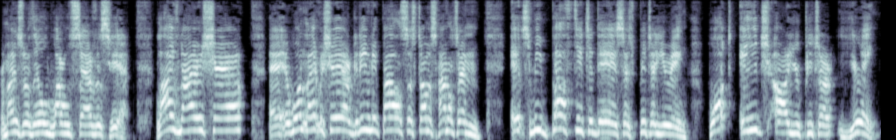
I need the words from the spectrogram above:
Reminds me of the old World Service here. Live now, share. Uh, it won't let me share. Good evening, pal, says Thomas Hamilton. It's me birthday today, says Peter Ewing. What age are you, Peter Ewing?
